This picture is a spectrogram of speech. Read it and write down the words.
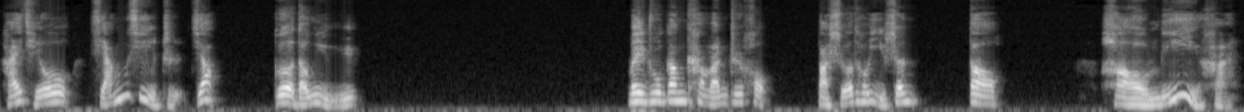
还求详细指教。各等语。魏珠刚看完之后，把舌头一伸，道：“好厉害！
